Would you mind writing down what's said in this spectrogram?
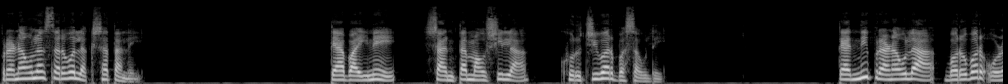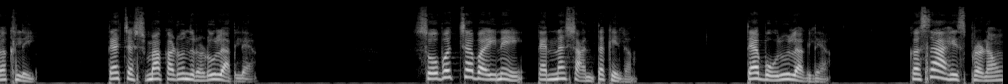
प्रणवला सर्व लक्षात आले. त्या बाईने शांता मावशीला खुर्चीवर बसवले. त्यांनी प्रणवला बरोबर ओळखले. त्या चष्मा काढून रडू लागल्या. सोबतच्या बाईने त्यांना शांत केलं. त्या बोलू लागल्या कसा आहेस प्रणव?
